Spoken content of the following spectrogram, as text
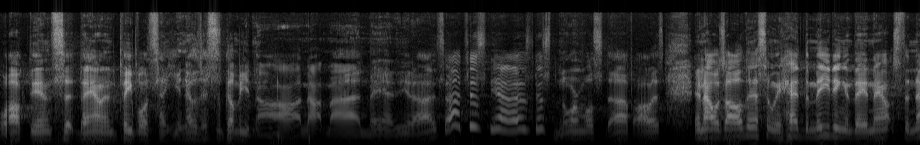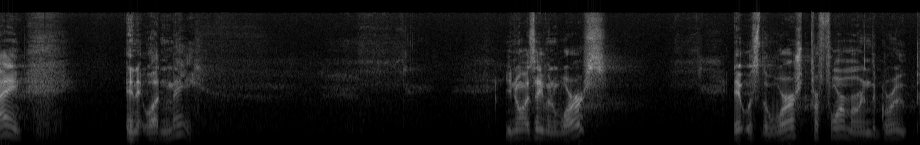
Walked in, sit down, and people would say, you know, this is going to be, nah, not mine, man. You know, I just, you know, it's just normal stuff, all this. And I was all this, and we had the meeting and they announced the name, and it wasn't me. You know what's even worse? It was the worst performer in the group.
